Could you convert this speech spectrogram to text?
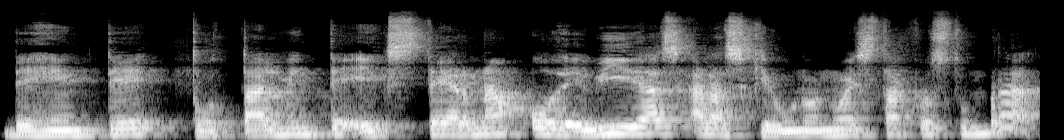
de gente totalmente externa o de vidas a las que uno no está acostumbrado.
